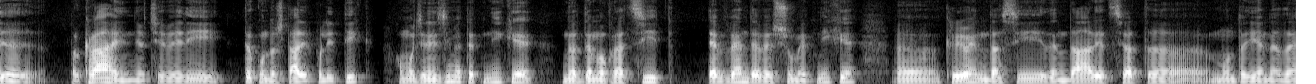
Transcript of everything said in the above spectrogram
të përkrahin një qeveri të kundërshtarit politik, homogenizimet etnike në demokracitë e vendeve shumetnike krijojnë ndasi dhe ndarje të cilat mund të jenë edhe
